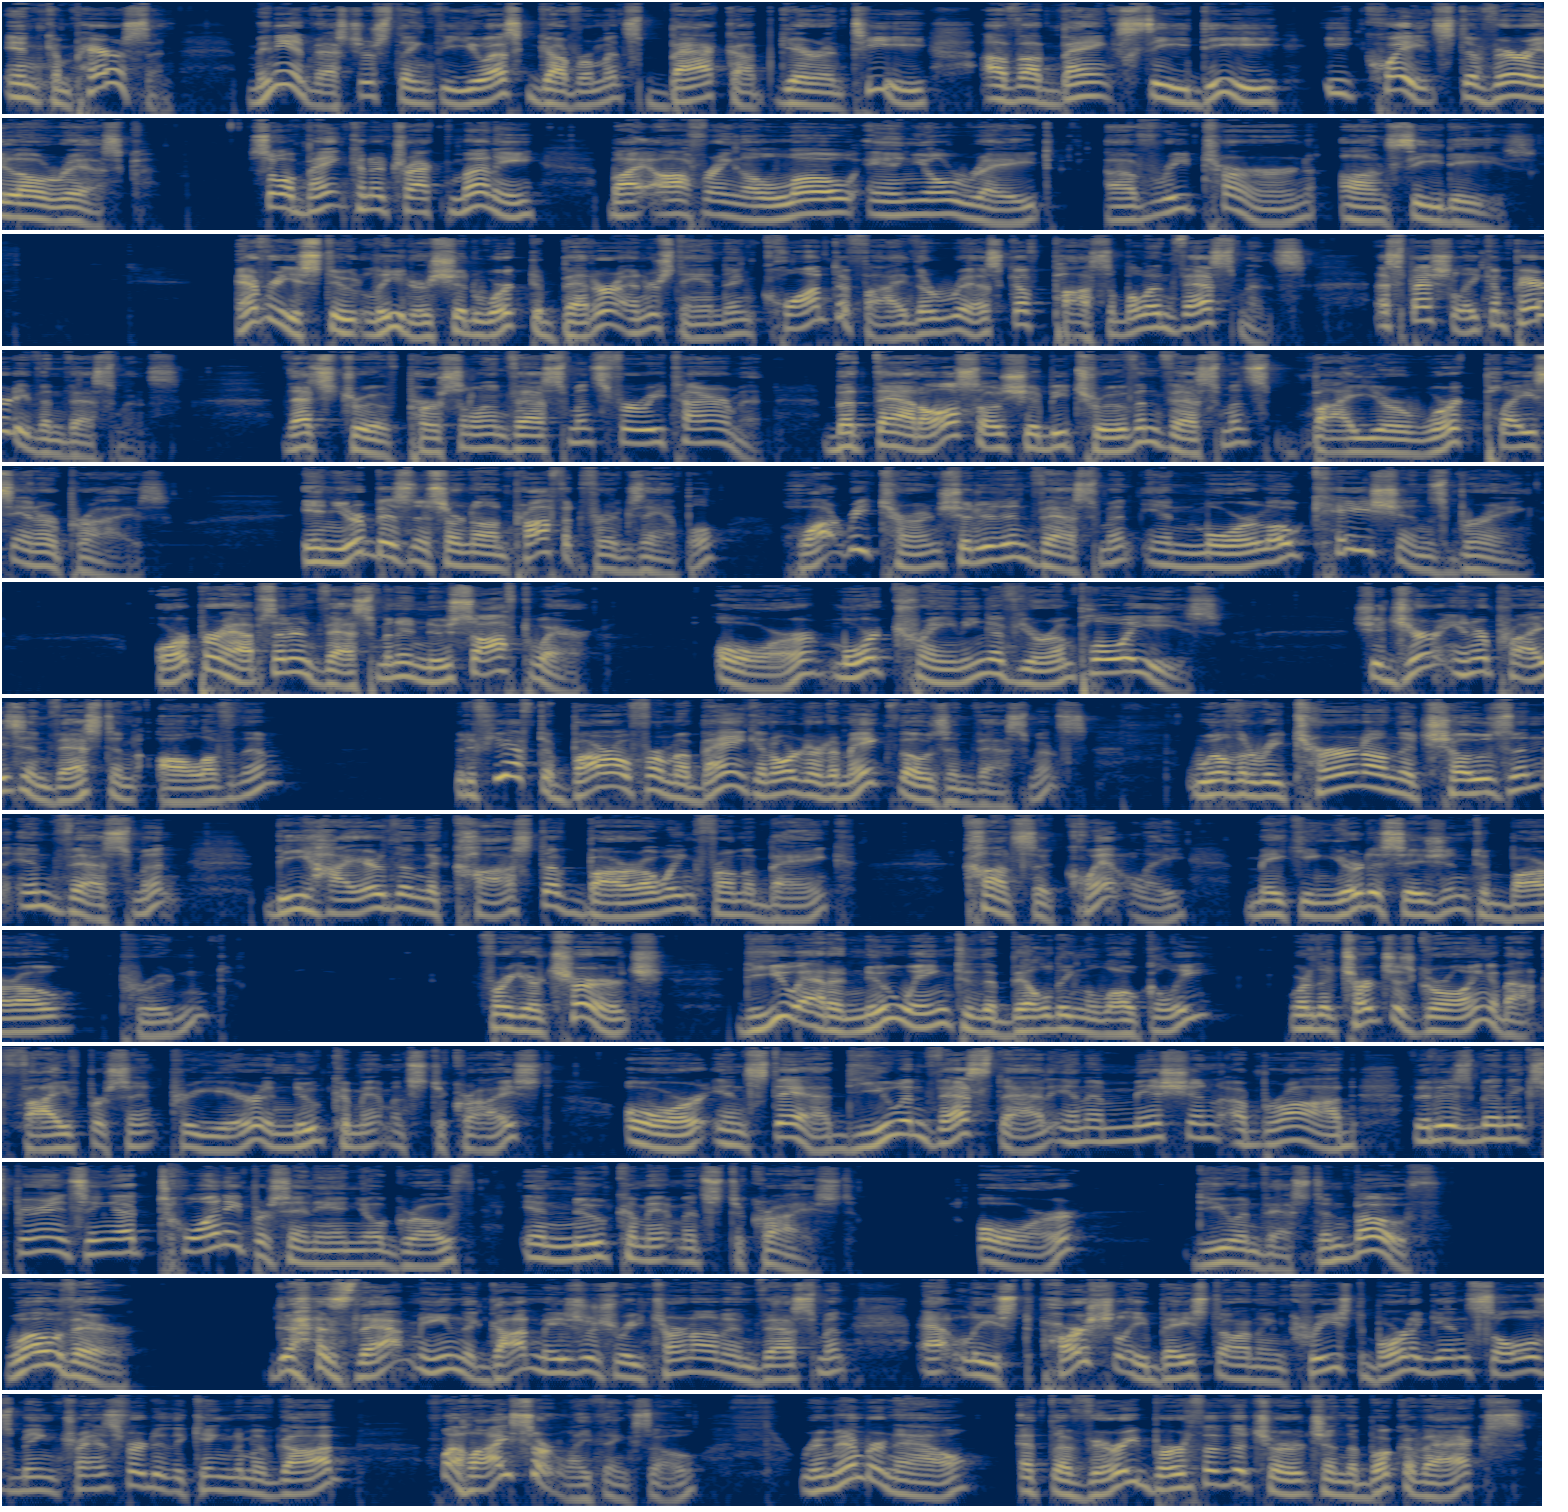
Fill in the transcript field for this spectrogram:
In comparison, Many investors think the U.S. government's backup guarantee of a bank CD equates to very low risk. So a bank can attract money by offering a low annual rate of return on CDs. Every astute leader should work to better understand and quantify the risk of possible investments, especially comparative investments. That's true of personal investments for retirement but that also should be true of investments by your workplace enterprise. In your business or nonprofit, for example, what return should an investment in more locations bring? Or perhaps an investment in new software? Or more training of your employees? Should your enterprise invest in all of them? But if you have to borrow from a bank in order to make those investments, will the return on the chosen investment be higher than the cost of borrowing from a bank, consequently, making your decision to borrow prudent? For your church, do you add a new wing to the building locally, where the church is growing about 5% per year in new commitments to Christ? Or instead, do you invest that in a mission abroad that has been experiencing a 20% annual growth in new commitments to Christ? Or do you invest in both? Whoa there! Does that mean that God measures return on investment at least partially based on increased born again souls being transferred to the kingdom of God? Well, I certainly think so. Remember now, at the very birth of the church in the book of Acts,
